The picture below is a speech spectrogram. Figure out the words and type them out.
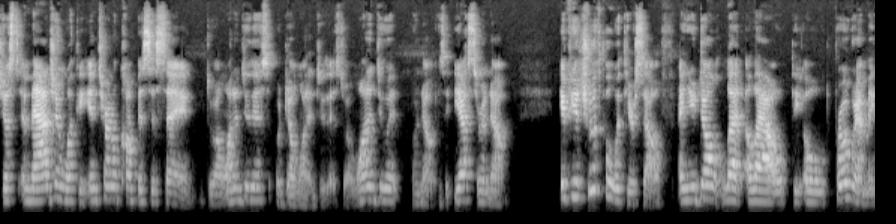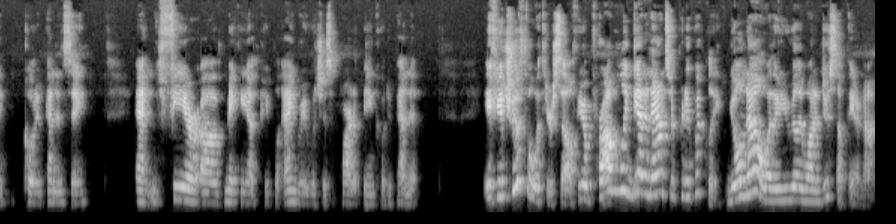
Just imagine what the internal compass is saying. Do I want to do this or don't want to do this? Do I want to do it or no? Is it yes or no? If you're truthful with yourself and you don't let allow the old programming, codependency, and fear of making other people angry, which is a part of being codependent. If you're truthful with yourself, you'll probably get an answer pretty quickly. You'll know whether you really want to do something or not.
